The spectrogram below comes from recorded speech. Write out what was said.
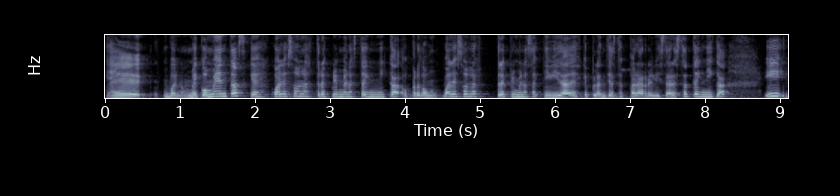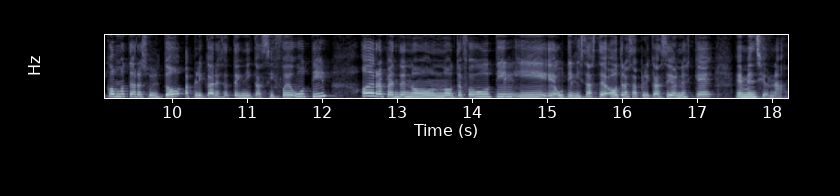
Eh, bueno, me comentas que, cuáles son las tres primeras técnicas, o perdón, cuáles son las tres primeras actividades que planteaste para realizar esta técnica y cómo te resultó aplicar esta técnica, si fue útil o de repente no, no te fue útil y eh, utilizaste otras aplicaciones que he mencionado.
